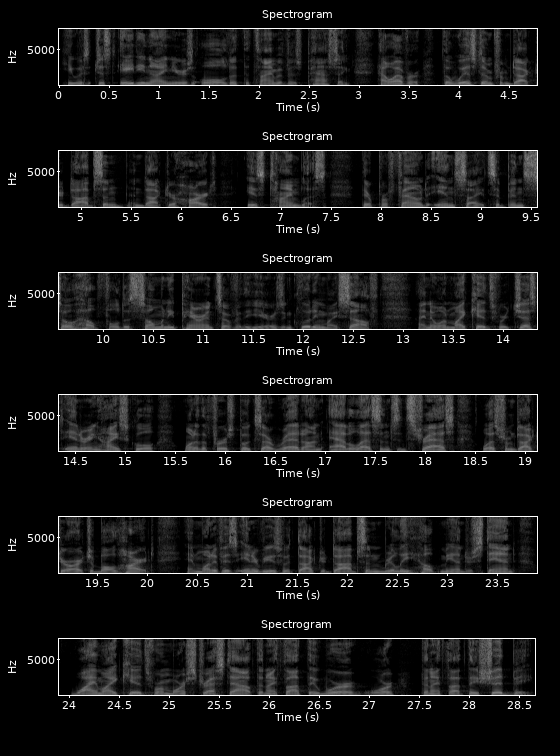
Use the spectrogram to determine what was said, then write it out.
He was just 89 years old at the time of his passing. However, the wisdom from Dr. Dobson and Dr. Hart is timeless. Their profound insights have been so helpful to so many parents over the years, including myself. I know when my kids were just entering high school, one of the first books I read on adolescence and stress was from Dr. Archibald Hart, and one of his interviews with Dr. Dobson really helped me understand why my kids were more stressed out than I thought they were or than I thought they should be.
